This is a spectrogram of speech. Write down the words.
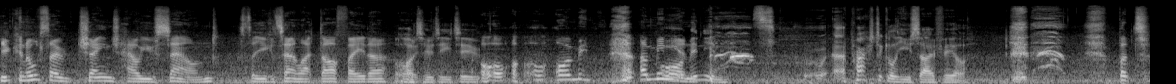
you can also change how you sound, so you can sound like Darth Vader or R2D2 or, or, or, or a, min- a minion. Or a minion. a practical use, I feel. but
